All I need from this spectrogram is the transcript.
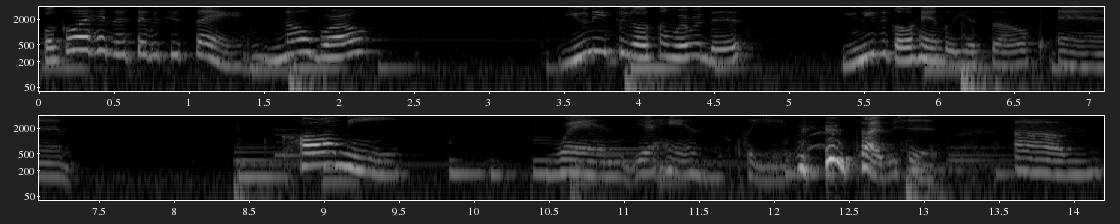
But go ahead and say what you're saying. No, bro you need to go somewhere with this. You need to go handle yourself and call me when your hands is clean type shit. Um,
